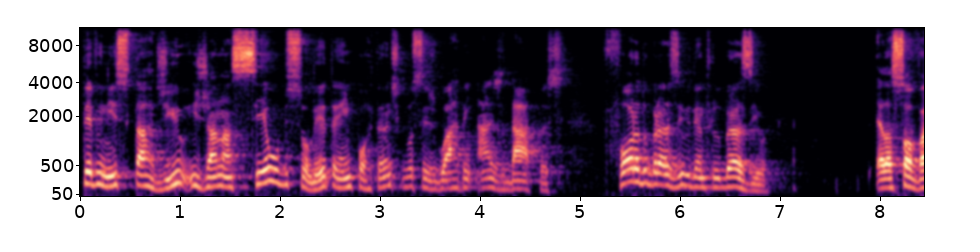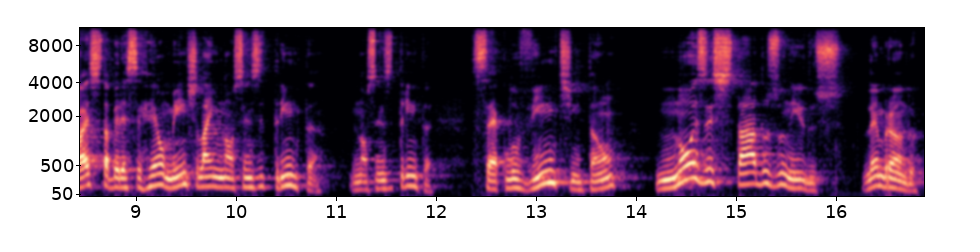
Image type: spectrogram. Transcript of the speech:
teve início tardio e já nasceu obsoleta e é importante que vocês guardem as datas, fora do Brasil e dentro do Brasil. Ela só vai se estabelecer realmente lá em 1930, 1930, século 20, então, nos Estados Unidos. Lembrando,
